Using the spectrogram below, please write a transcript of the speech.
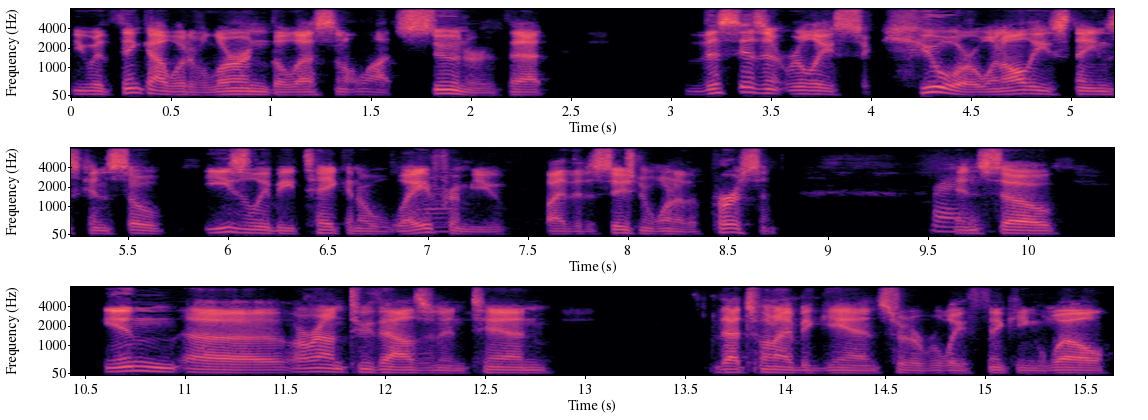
you would think I would have learned the lesson a lot sooner that this isn't really secure when all these things can so easily be taken away yeah. from you by the decision of one other person. Right. And so, in uh, around 2010, that's when I began sort of really thinking, well,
